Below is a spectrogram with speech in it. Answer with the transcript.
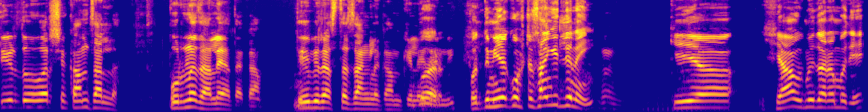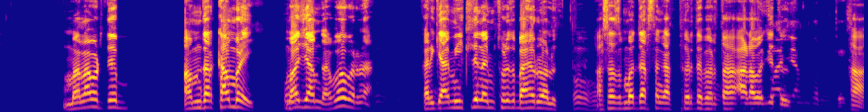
दीड दोन वर्ष काम चाललं. पूर्ण झालंय आता काम. ते बी रस्ता चांगलं काम बरं. त्यांनी. पण तुम्ही एक गोष्ट सांगितली नाही. की अं, ह्या उमेदवारामध्ये मला वाटतं आमदार कांबळे माझे आमदार बरोबर ना? कारण की आम्ही इथले ना आम्ही थोडं बाहेरून आलो. हो, हो. असाच मतदारसंघात फिरता फिरता आढावा घेतो. हा.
